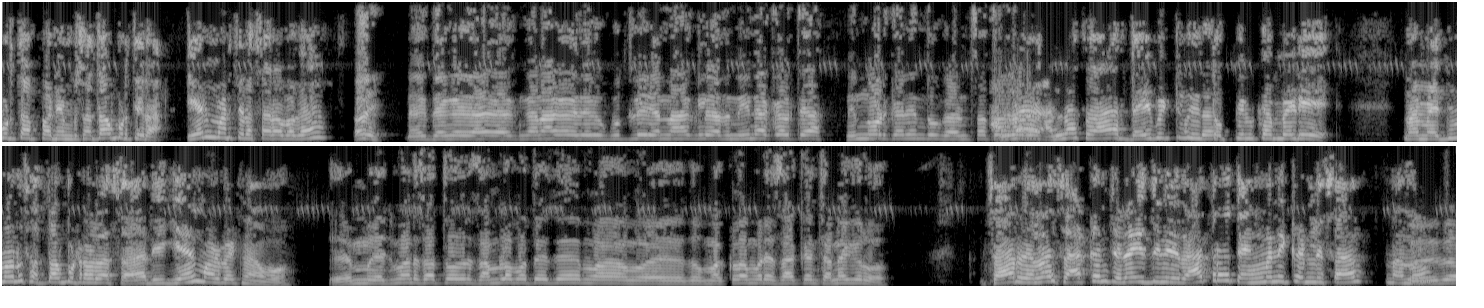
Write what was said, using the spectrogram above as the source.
ಬಿಡ್ತಪ್ಪ ನಿಮ್ ಸತ್ತೋಗ್ಬಿಡ್ತೀರಾ. ಏನ್ ಮಾಡ್ತೀರಾ ಸರ್ ಅವಾಗ? ಓಯ್ ಗುದ್ಲಿ ಏನಾಗ್ಲಿ ಅದು ನೀನ್ ಯಾಕೆ ಹೇಳ್ತೀಯ ನಿನ್ ನೋಡ್ಕ ನಿಂದು ಗಂಡ್ ಸತ್ತ ಅಲ್ಲ ಅಲ್ಲ ಸರ್ ದಯವಿಟ್ಟು ನೀವು ತಪ್ಪಿಲ್ಕೊಂಬೇಡಿ ನಮ್ ಯಜಮಾನು ಸತ್ತೋಗ್ಬಿಟ್ರಲ್ಲ ಸರ್ ಈಗ ಏನ್ ಮಾಡ್ಬೇಕು ನಾವು? ಎಂ ಯಜಮಾನ ಸತ್ತೋದ್ರೆ ಸಂಬಳ ಬರ್ತೈತೆ ಇದು ಮಕ್ಳ ಮರಿ ಸಾಕೇನ್ ಚೆನ್ನಾಗಿರು. ಸರ್ ಎಲ್ಲ ಸಾಕಂಡ್ ಚೆನ್ನಾಗಿದ್ದೀನಿ. ರಾತ್ರಿ ಹೊತ್ತು ಹೆಂಗ್ ಮನಿ ಕಣ್ಲಿ ಸರ್ ನಾನು? ಇದು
